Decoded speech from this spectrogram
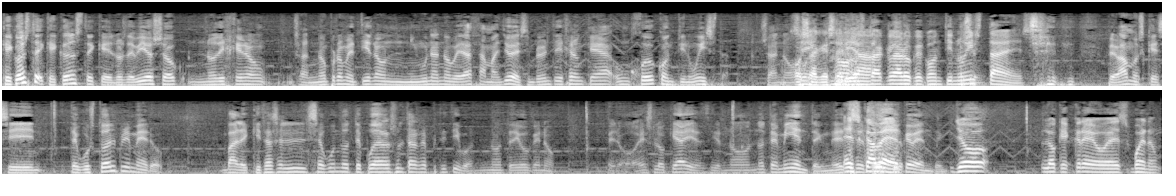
Que conste, que conste que los de Bioshock no dijeron, o sea, no prometieron ninguna novedad a mayores, simplemente dijeron que era un juego continuista. O sea, no. O sea que No, sería- está claro que continuista es. Pero vamos, que si te gustó el primero, vale, quizás el segundo te pueda resultar repetitivo, no te digo que no. Pero es lo que hay, es decir, no, no te mienten, es, es el que a producto ver, que venden. yo lo que creo es, bueno,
